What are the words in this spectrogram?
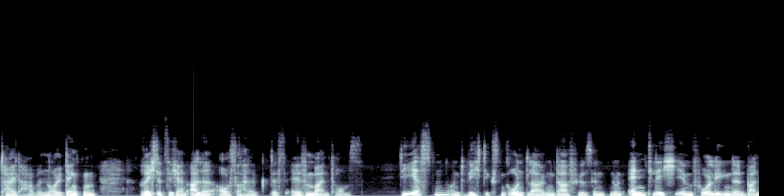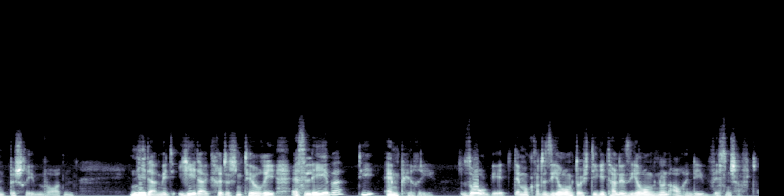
Teilhabe neu denken richtet sich an alle außerhalb des Elfenbeinturms. Die ersten und wichtigsten Grundlagen dafür sind nun endlich im vorliegenden Band beschrieben worden. Nieder mit jeder kritischen Theorie. Es lebe die Empirie. So geht Demokratisierung durch Digitalisierung nun auch in die Wissenschaft.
